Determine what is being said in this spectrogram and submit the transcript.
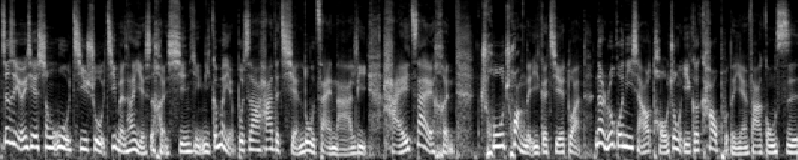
甚至有一些生物技术，基本上也是很新颖，你根本也不知道它的前路在哪里，还在很初创的一个阶段。那如果你想要投中一个靠谱的研发公司，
